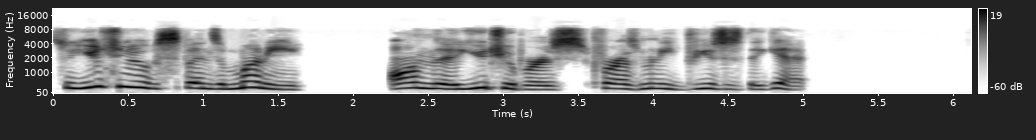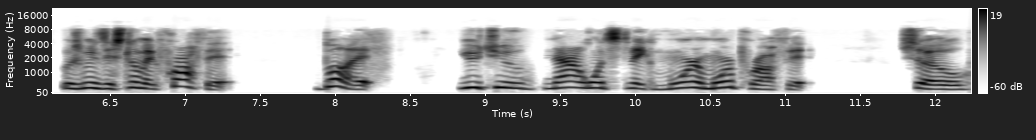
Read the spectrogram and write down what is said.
So YouTube spends money on the YouTubers for as many views as they get. Which means they still make profit. But YouTube now wants to make more and more profit. So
